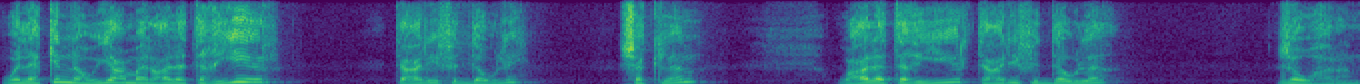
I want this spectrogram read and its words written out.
ولكنه يعمل على تغيير تعريف الدولة شكلا وعلى تغيير تعريف الدولة جوهرا.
